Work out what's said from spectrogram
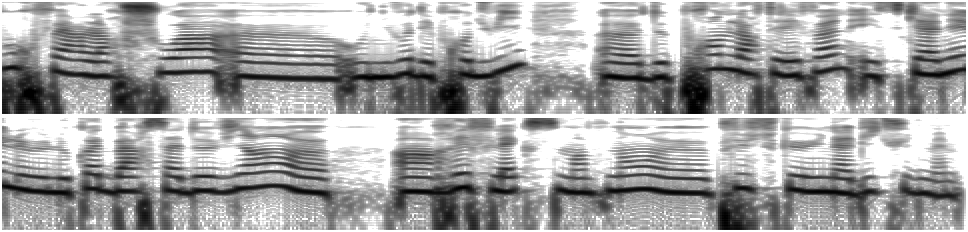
pour faire leur choix au niveau des produits, de prendre leur téléphone et scanner le, le code barre. Ça devient un réflexe maintenant euh, plus qu'une habitude même.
